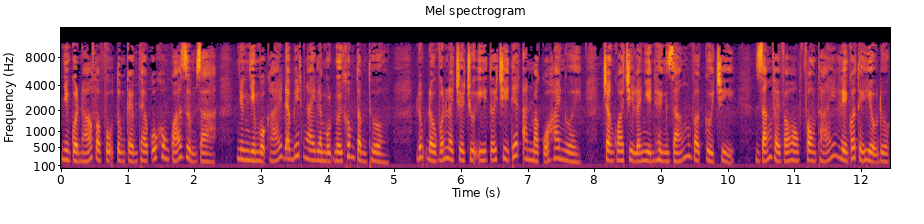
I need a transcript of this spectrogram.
nhưng quần áo và phụ tùng kèm theo cũng không quá rườm rà. Nhưng nhìn một cái đã biết ngay là một người không tầm thường. Lúc đầu vẫn là chưa chú ý tới chi tiết ăn mặc của hai người. Chẳng qua chỉ là nhìn hình dáng và cử chỉ. Dáng vẻ vào phong thái liền có thể hiểu được.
